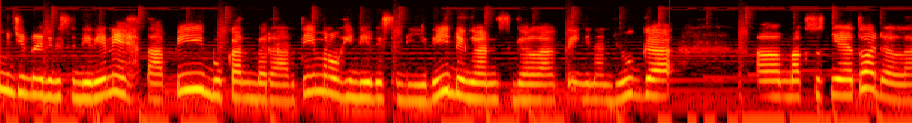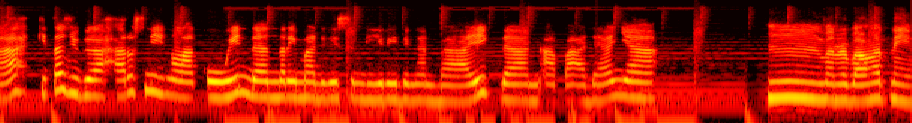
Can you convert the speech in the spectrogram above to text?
mencintai diri sendiri nih tapi bukan berarti menuhin diri sendiri dengan segala keinginan juga uh, maksudnya itu adalah kita juga harus nih ngelakuin dan nerima diri sendiri dengan baik dan apa adanya. Hmm, bener banget nih.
